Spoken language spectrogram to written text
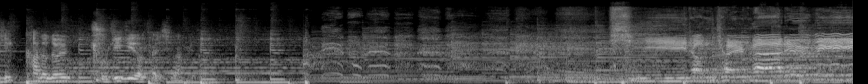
히카루를 죽이기로 결심합니다. 이런 결말을 위해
